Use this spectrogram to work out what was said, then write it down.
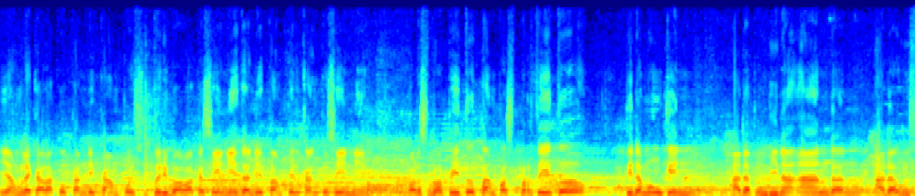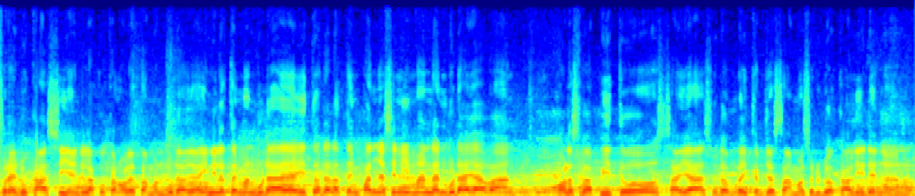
yang mereka lakukan di kampus itu dibawa ke sini dan ditampilkan ke sini. Oleh sebab itu, tanpa seperti itu tidak mungkin ada pembinaan dan ada unsur edukasi yang dilakukan oleh Taman Budaya. Inilah Taman Budaya itu adalah tempatnya seniman dan budayawan. Oleh sebab itu, saya sudah mulai kerjasama sudah dua kali dengan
